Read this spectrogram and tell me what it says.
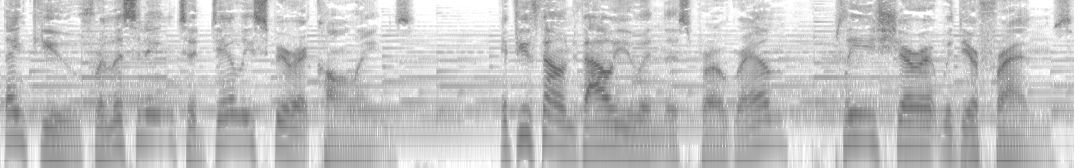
Thank you for listening to Daily Spirit Callings. If you found value in this program, please share it with your friends.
